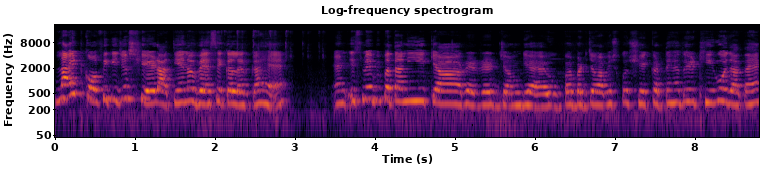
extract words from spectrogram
लाइट कॉफ़ी की जो शेड आती है ना, वैसे कलर का है। एंड इसमें भी पता नहीं ये क्या रेड रेड जम गया है ऊपर बट जब आप इसको शेक करते हैं तो ये ठीक हो जाता है।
